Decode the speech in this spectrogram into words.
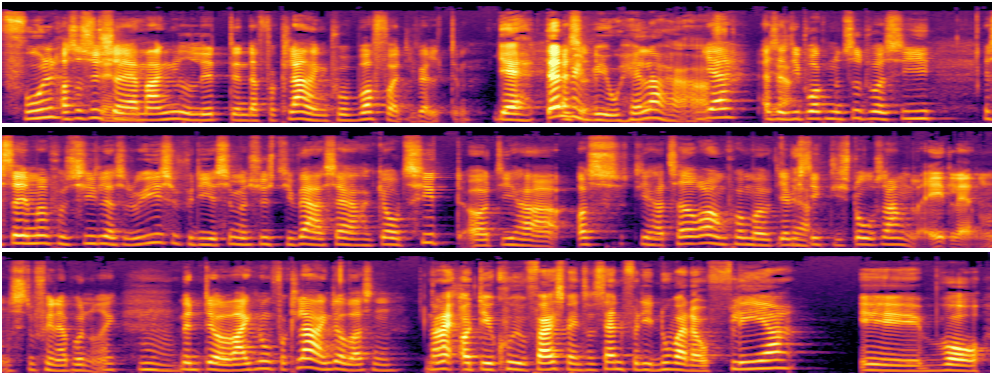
Fuld. Og så synes jeg, jeg manglede lidt den der forklaring på, hvorfor de valgte dem. Ja, den Altså- ville vi jo hellere have haft. Ja, altså ja. de brugte noget tid på at sige, jeg stemmer på Silas og Louise, fordi jeg simpelthen synes, de hver sær har gjort sit, og de har også de har taget røven på mig, jeg vidste Ja. ikke, de stod sammen, eller et eller andet, nu finder jeg på noget, ikke? Mm. Men det var bare ikke nogen forklaring, det var bare sådan, Nej, og det kunne jo faktisk være interessant, fordi nu var der jo flere, øh, hvor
